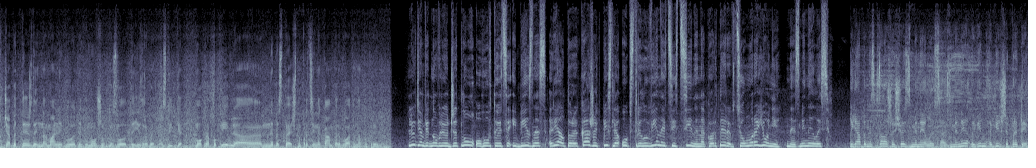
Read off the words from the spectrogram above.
хоча б тиждень нормальних погодних умов, щоб дозволити її зробити, оскільки мокра покрівля е, небезпечно працівникам перебувати на покрівлі. Людям відновлюють житло, оговтується і бізнес. Ріалтори кажуть, після обстрілу Вінниці ціни на квартири в цьому районі не змінились. Ну, Я би не сказала, що щось змінилося. Зміни він більше притих.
